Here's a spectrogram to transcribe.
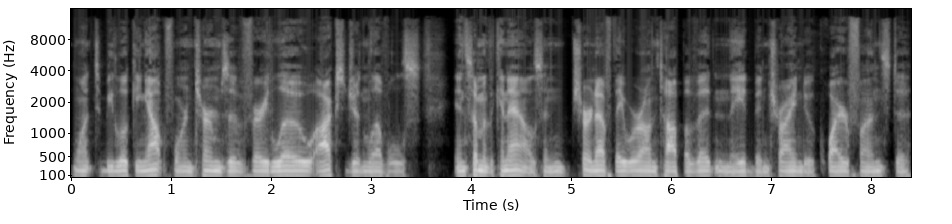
want to be looking out for in terms of very low oxygen levels in some of the canals. And sure enough, they were on top of it, and they had been trying to acquire funds to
